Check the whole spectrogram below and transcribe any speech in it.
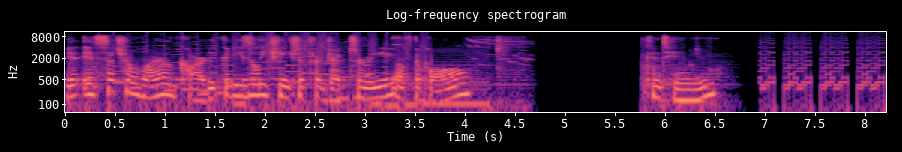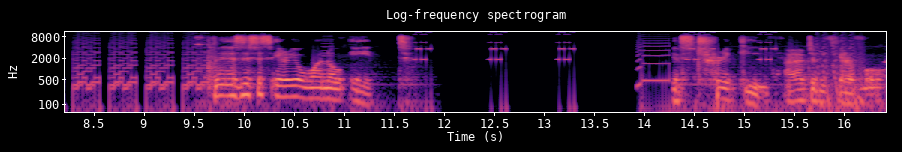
It, it's such a wild card, it could easily change the trajectory of the ball. Continue. This, this is area 108. It's tricky. I have to be careful.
